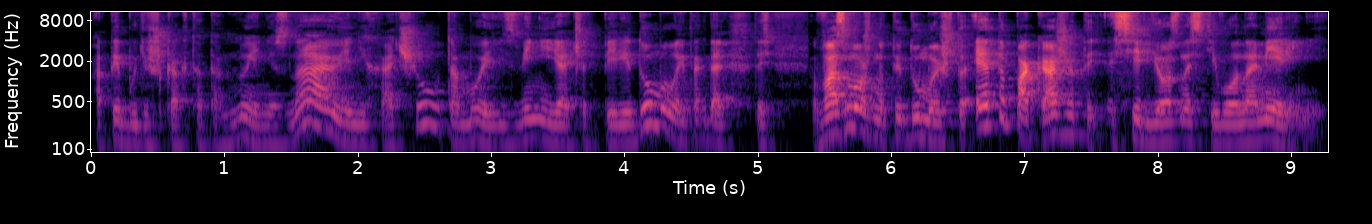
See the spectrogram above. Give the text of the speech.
а ты будешь как-то там, ну, я не знаю, я не хочу, там, ой, извини, я что-то передумала и так далее. То есть, возможно, ты думаешь, что это покажет серьезность его намерений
